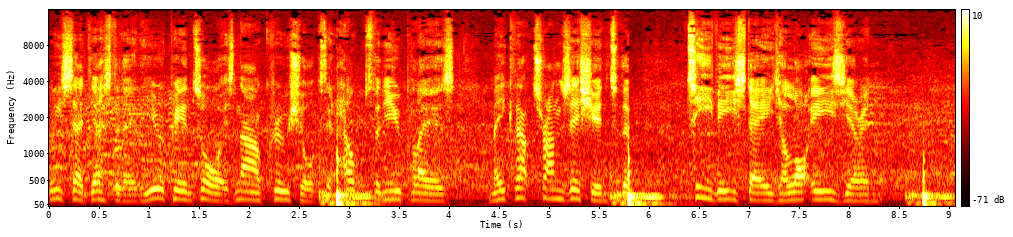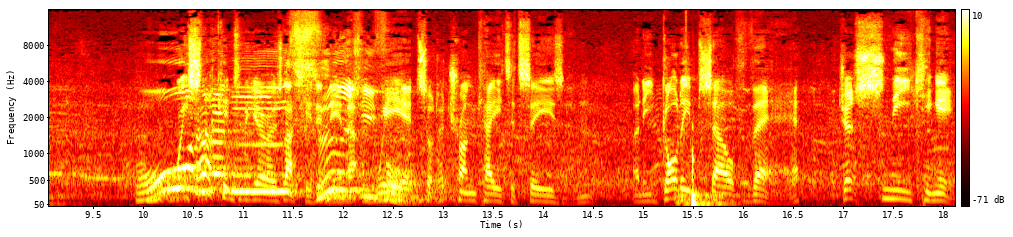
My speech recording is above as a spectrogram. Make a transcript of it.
we said yesterday, the European Tour is now crucial because it helps the new players make that transition to the TV stage a lot easier. And Well, he snuck into the Euros last year, didn't he? In that weird, sort of truncated season. And he got himself there, just sneaking in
